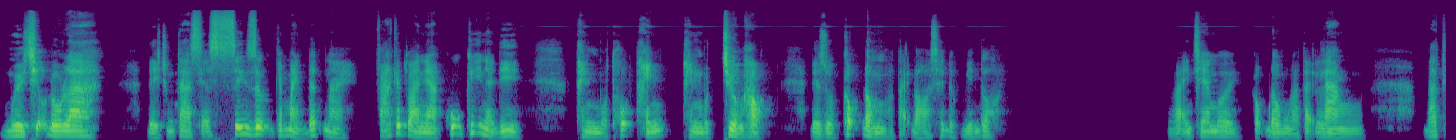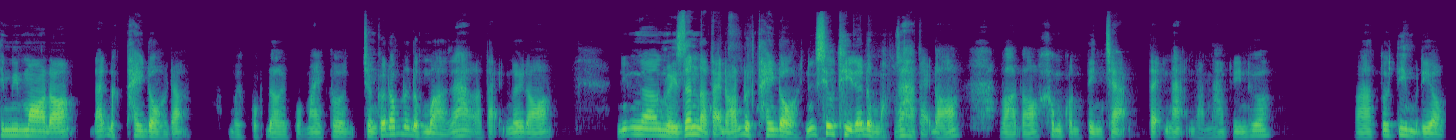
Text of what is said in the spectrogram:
10 triệu đô la để chúng ta sẽ xây dựng cái mảnh đất này phá cái tòa nhà cũ kỹ này đi, thành một hội thánh thành một trường học để rồi cộng đồng ở tại đó sẽ được biến đổi. Và anh chị em ơi, cộng đồng ở tại làng Bathimimo đó đã được thay đổi đó bởi cuộc đời của Michael. Trường cơ đốc đã được mở ra ở tại nơi đó. Những ờ, người dân ở tại đó được thay đổi, những siêu thị đã được mọc ra ở tại đó và ở đó không còn tình trạng tệ nạn và ma túy nữa. Và tôi tin một điều,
